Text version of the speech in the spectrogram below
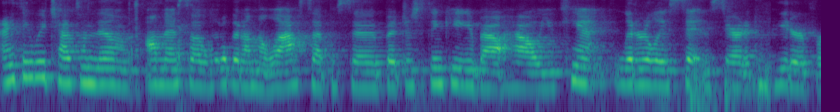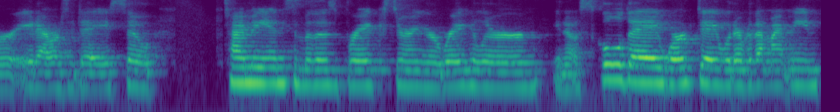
I think we touched on them on this a little bit on the last episode, but just thinking about how you can't literally sit and stare at a computer for eight hours a day. So timing in some of those breaks during your regular, you know, school day, work day, whatever that might mean,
